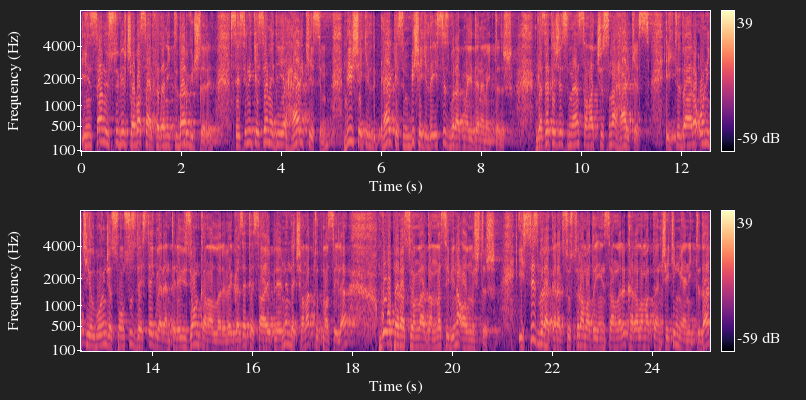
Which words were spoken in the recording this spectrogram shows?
insanüstü bir çaba sarf eden iktidar güçleri sesini kesemediği her kesim bir şekilde herkesin bir şekilde işsiz bırakmayı denemektedir. Gazetecisinden sanatçısına herkes iktidara 12 yıl boyunca sonsuz destek veren televizyon kanalları ve gazete sahiplerinin de çanak tutmasıyla bu operasyonlardan nasibini almıştır. İşsiz bırakarak susturamadığı insanları karalamaktan çekinmeyen iktidar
